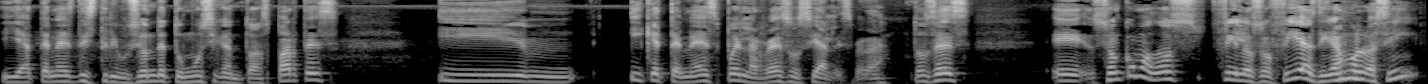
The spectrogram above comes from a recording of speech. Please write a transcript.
y ya tenés distribución de tu música en todas partes y, que tenés pues las redes sociales, ¿verdad? Entonces eh, son como dos filosofías, digámoslo así,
